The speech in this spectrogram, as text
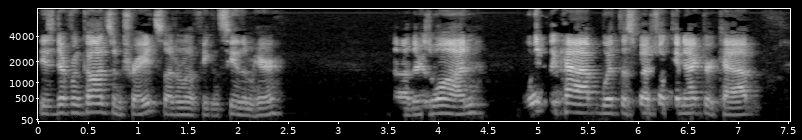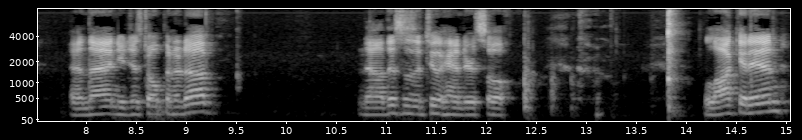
these different concentrates. I don't know if you can see them here. Uh, there's one with the cap, with the special connector cap, and then you just open it up. Now this is a two-hander, so lock it in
